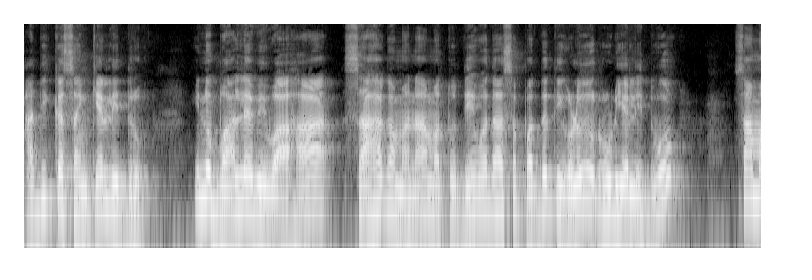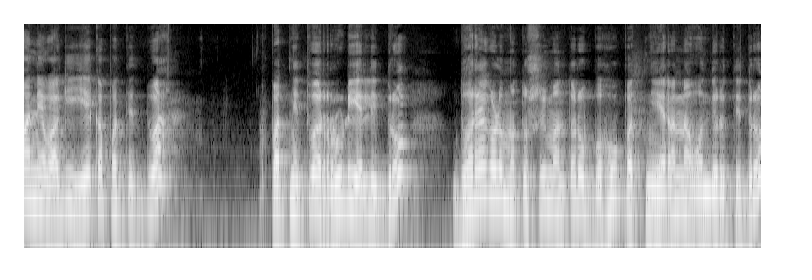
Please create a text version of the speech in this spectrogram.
ಅಧಿಕ ಸಂಖ್ಯೆಯಲ್ಲಿದ್ದರು ಇನ್ನು ಬಾಲ್ಯ ವಿವಾಹ, ಸಹಗಮನ ಮತ್ತು ದೇವದಾಸ ಪದ್ಧತಿಗಳು ರೂಢಿಯಲ್ಲಿದ್ದವು ಸಾಮಾನ್ಯವಾಗಿ ಏಕಪತ್ನಿತ್ವ ಪತ್ನಿತ್ವ ರೂಢಿಯಲ್ಲಿದ್ದರು ದೊರೆಗಳು ಮತ್ತು ಶ್ರೀಮಂತರು ಬಹುಪತ್ನಿಯರನ್ನು ಹೊಂದಿರುತ್ತಿದ್ದರು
